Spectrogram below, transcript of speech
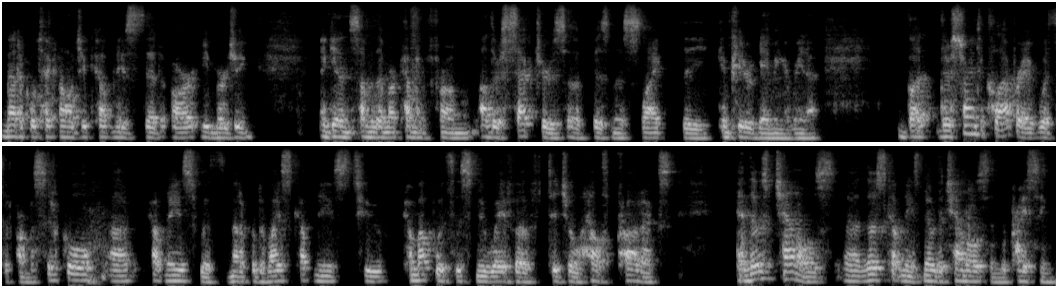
medical technology companies that are emerging. Again, some of them are coming from other sectors of business, like the computer gaming arena. But they're starting to collaborate with the pharmaceutical uh, companies, with medical device companies to come up with this new wave of digital health products. And those channels, uh, those companies know the channels and the pricing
